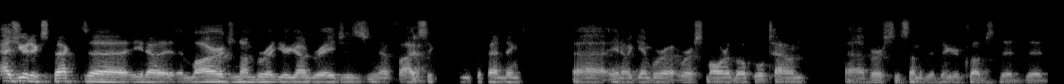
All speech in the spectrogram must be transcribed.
As you'd expect, uh, you know, a large number at your younger ages, you know, five, Yeah. six, depending. Uh, you know, again, we're a, we're a smaller local town uh, versus some of the bigger clubs that that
